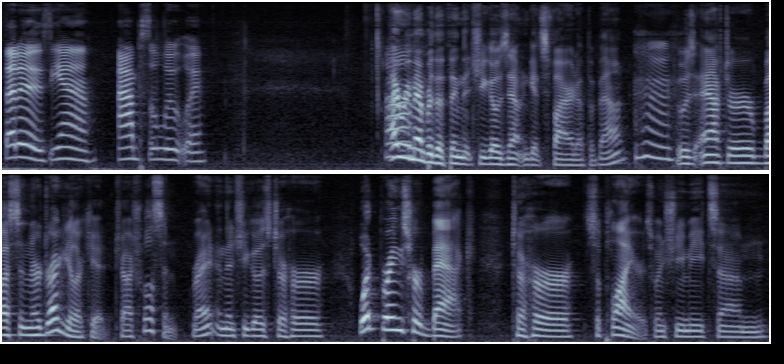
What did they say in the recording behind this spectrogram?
That is, yeah, absolutely. I Um, remember the thing that she goes out and gets fired up about. hmm It was after busting her drug dealer kid, Josh Wilson, right? And then she goes to her. What brings her back to her suppliers when she meets? Um,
